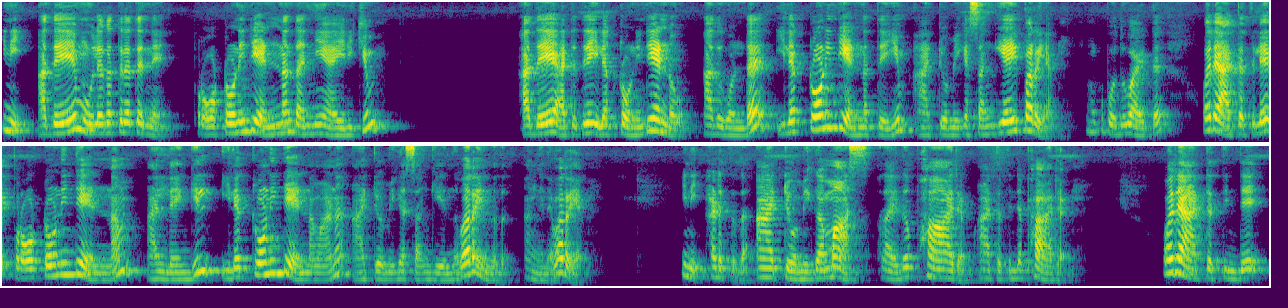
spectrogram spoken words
ഇനി അതേ മൂലകത്തിലെ തന്നെ പ്രോട്ടോണിന്റെ എണ്ണം തന്നെയായിരിക്കും അതേ ആറ്റത്തിലെ ഇലക്ട്രോണിന്റെ എണ്ണവും. അതുകൊണ്ട് ഇലക്ട്രോണിന്റെ എണ്ണത്തെയും ആറ്റോമിക സംഖ്യയായി പറയാം. നമുക്ക് പൊതുവായിട്ട് ഒരാറ്റത്തിലെ പ്രോട്ടോണിന്റെ എണ്ണം അല്ലെങ്കിൽ ഇലക്ട്രോണിന്റെ എണ്ണമാണ് ആറ്റോമിക സംഖ്യ എന്ന് പറയുന്നത്. അങ്ങനെ പറയാം. ഇനി അടുത്തത് ആറ്റോമിക മാസ് അതായത് ഭാരം ആറ്റത്തിന്റെ ഭാരം. ഒരാറ്റത്തിന്റെ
